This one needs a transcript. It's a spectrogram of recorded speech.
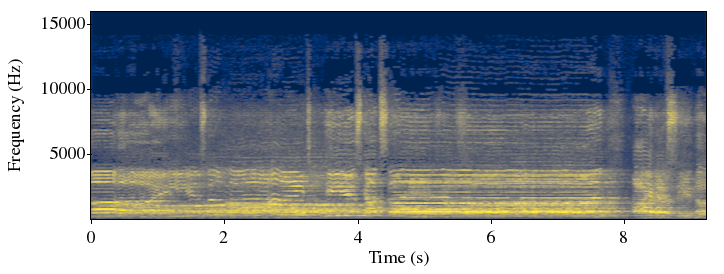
see the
